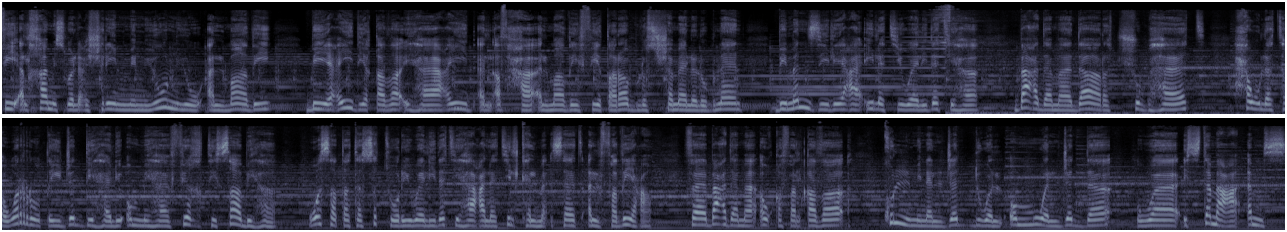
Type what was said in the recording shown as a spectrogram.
في الخامس والعشرين من يونيو الماضي بعيد قضائها عيد الأضحى الماضي في طرابلس شمال لبنان بمنزل عائلة والدتها بعدما دارت شبهات حول تورط جدها لأمها في اغتصابها وسط تستر والدتها على تلك المأساة الفظيعة. فبعدما أوقف القضاء كل من الجد والأم والجدة واستمع أمس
